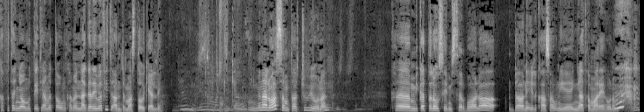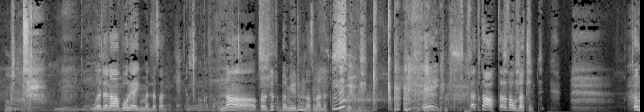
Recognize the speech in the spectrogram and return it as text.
ከፍተኛውን ውጤት ያመጣውን ከመናገሬ በፊት አንድ ማስታወቂያ አለኝ። ምናልባት ሰምታችሁ ይሆናል። ከሚቀጥለው ሴሚስተር በኋላ ዳንኤል ካሳሁን የእኛ ተማሪ አይሆንም። ወደ ላቦሪያ ይመለሳል እና በእርግጥ በመሄዱ እናዝናለን። ኤይ ጸጥታ ጸጥታ ሁላችሁ ጥሩ።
